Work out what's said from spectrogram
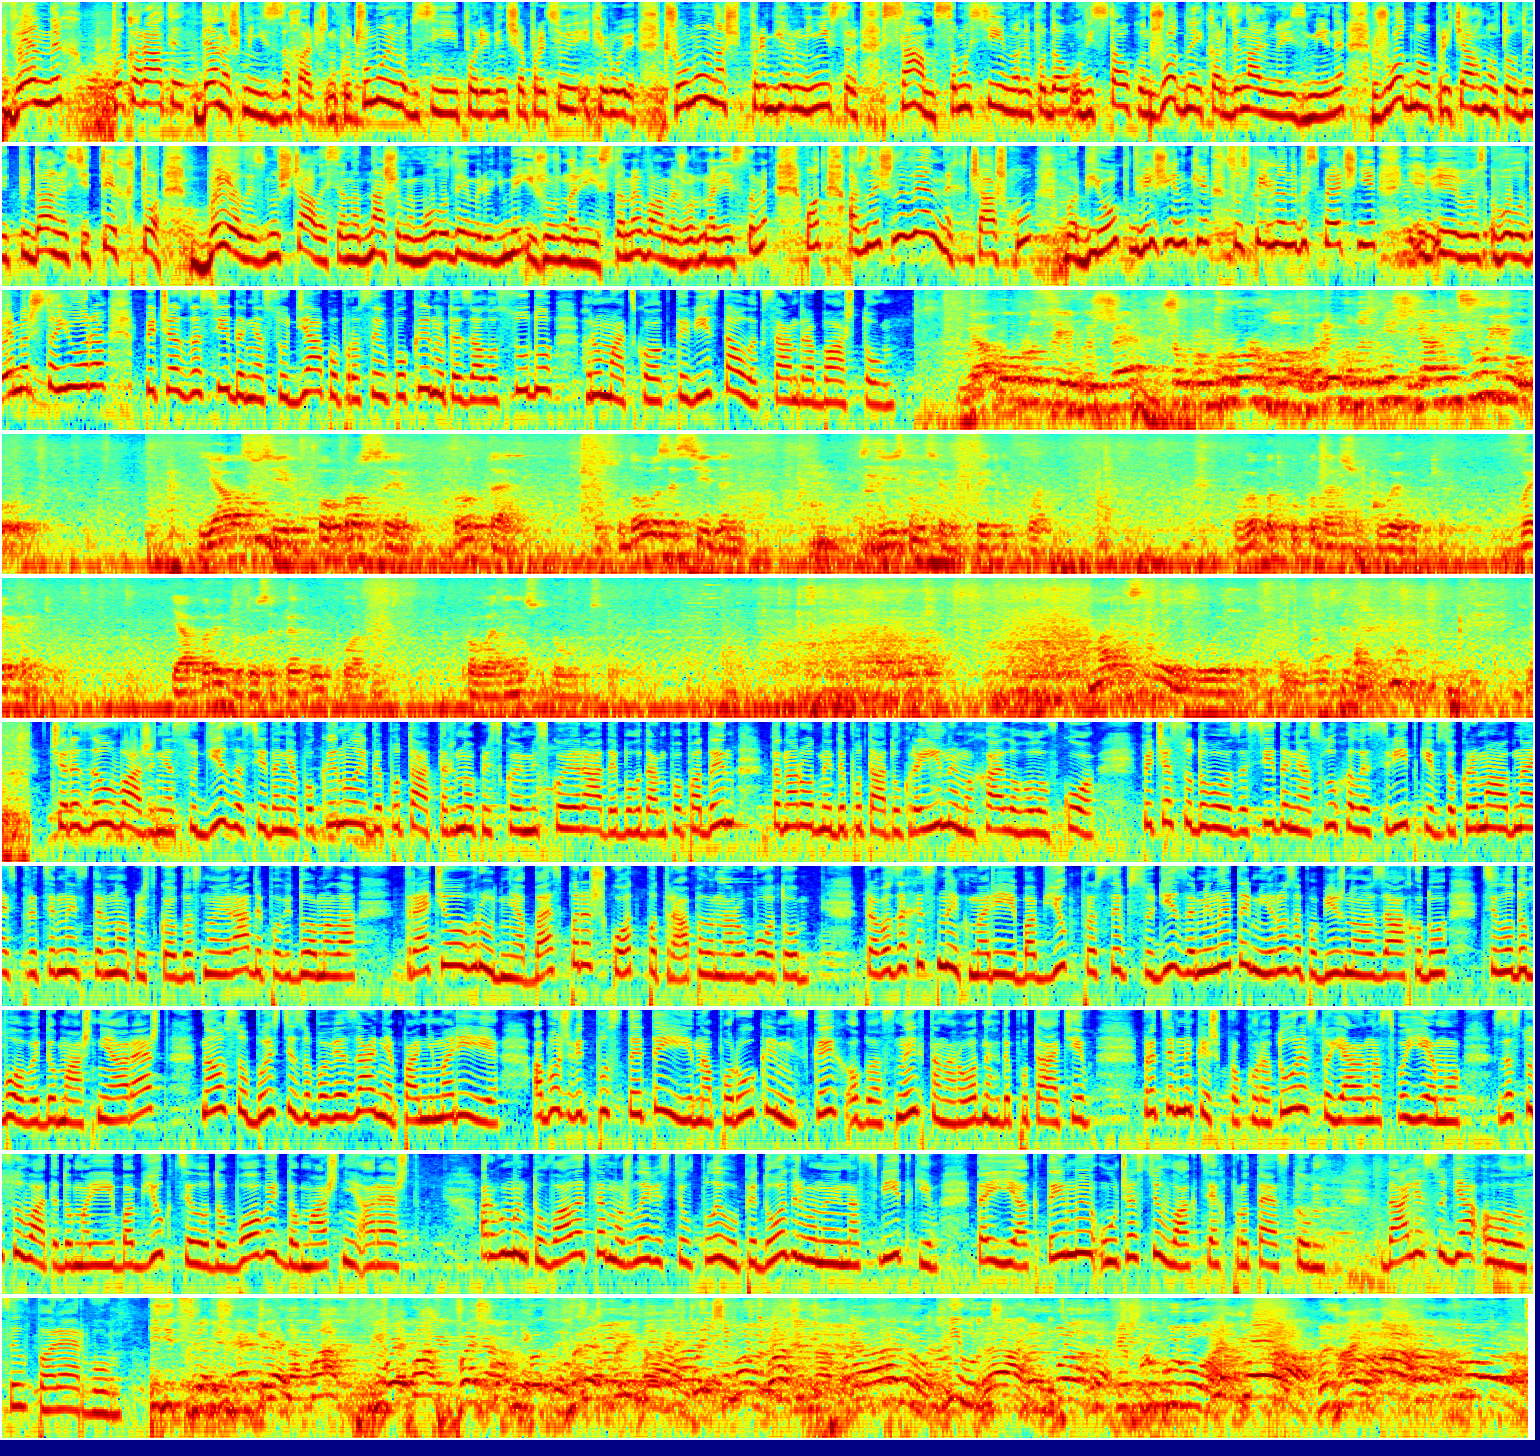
винних покарати. Де наш міністр Захарченко? Чому його до цієї пори він ще працює і керує? Чому наш прем'єр-міністр сам самостійно не подав у відставку жодної кардинальної зміни, жодного притягнутого до відповідальності тих, хто били, знущалися над нашими молодими людьми і журналістами, вами журналістами. От а знайшли винних чашку, баб'юк, дві жінки суспільно небезпечні, і, і Володимир Стаюра. Під час засідання суддя попросив покинути залу суду громадського активіста Олександра Башту. Я попросив лише, щоб прокурор говорив голосніше. Я не чую. Я вас всіх попросив про те, що судове засідання здійснюється в відкритій формі. У випадку подальших вигуків, викриків, я перейду до закритої форми проведення судового слухання. Через зауваження судді засідання покинули й депутат Тернопільської міської ради Богдан Попадин та народний депутат України Михайло Головко. Під час судового засідання слухали свідків. Зокрема, одна із працівниць Тернопільської обласної ради повідомила, 3 грудня без перешкод потрапила на роботу. Правозахисник Марії Баб'юк просив судді замінити міру запобіжного заходу, цілодобовий домашній арешт на особисті зобов'язання пані Марії або ж відпустити її на поруки міських, обласних та народних депутатів. Працівники ж прокуратури стояли на своєму – застосувати до Марії Баб'юк цілодобовий домашній арешт. Аргументували це можливістю впливу підозрюваної на свідків та її активною участю в акціях протесту. Далі суддя оголосив перерву. За вас, ви вас, ви мене спригнули. Скоріше, можна Реально. Ігор,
